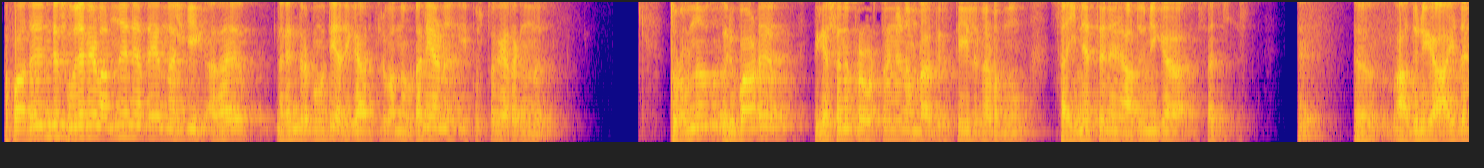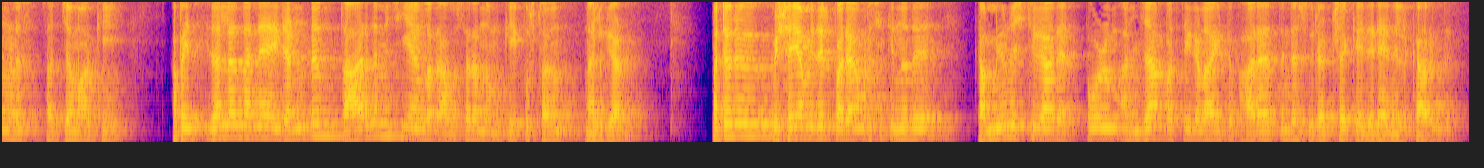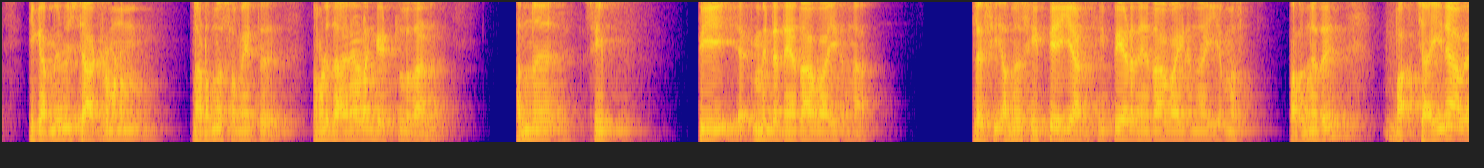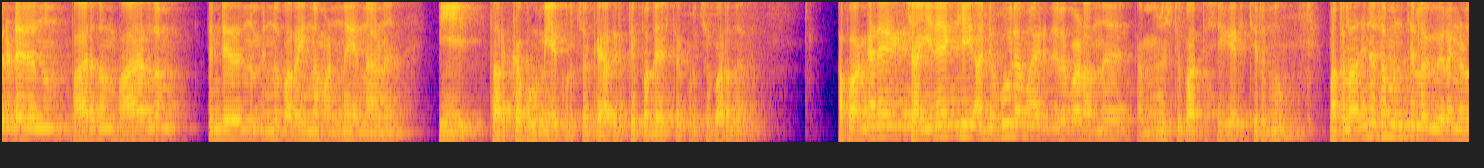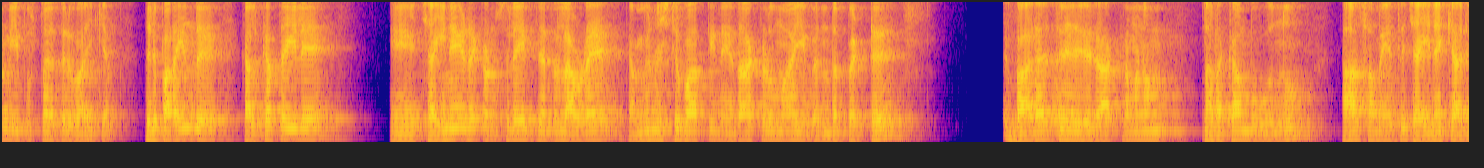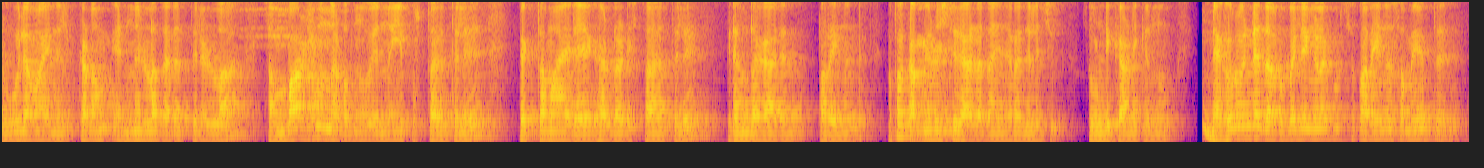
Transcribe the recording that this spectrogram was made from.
അപ്പോൾ അതിന്റെ സൂചനകൾ അന്ന് തന്നെ അദ്ദേഹം നൽകി. അതായത് നരേന്ദ്രമോദി അധികാരത്തിൽ വന്ന ഉടനെയാണ് ഈ പുസ്തകം ഇറങ്ങുന്നത്. തുടർന്ന് ഒരുപാട് വികസന പ്രവർത്തനങ്ങൾ നമ്മുടെ അതിർത്തിയിൽ നടന്നു. സൈന്യത്തിന് ആധുനിക സജ്ജ ആധുനിക ആയുധങ്ങൾ സജ്ജമാക്കി. അപ്പോൾ ഇത് ഇതെല്ലാം തന്നെ രണ്ടും താരതമ്യം ചെയ്യാനുള്ള ഒരു അവസരം നമുക്ക് ഈ പുസ്തകം നൽകുകയാണ്. മറ്റൊരു വിഷയം ഇതിൽ പരാമർശിക്കുന്നത് കമ്മ്യൂണിസ്റ്റുകാർ എപ്പോഴും അഞ്ചാം പത്തികളായിട്ട് ഭാരതത്തിന്റെ സുരക്ഷയ്ക്കെതിരെ നിൽക്കാറുണ്ട്. ഈ കമ്മ്യൂണിസ്റ്റ് ആക്രമണം നടന്ന സമയത്ത് നമ്മൾ ധാരാളം കേട്ടിട്ടുള്ളതാണ്. അന്ന് സി പി എമ്മിന്റെ നേതാവായിരുന്ന അല്ല സി അന്ന് സി പി ഐ ആണ്. സി പി ഐയുടെ നേതാവായിരുന്ന ഇ എം എസ് പറഞ്ഞത് ചൈന അവരുടേതെന്നും ഭാരതം ഭാരതത്തിന്റെതെന്നും എന്ന് പറയുന്ന മണ്ണ് എന്നാണ് ഈ തർക്കഭൂമിയെക്കുറിച്ചൊക്കെ അതിർത്തി പ്രദേശത്തെക്കുറിച്ച് പറഞ്ഞത്. അപ്പോൾ അങ്ങനെ ചൈനയ്ക്ക് അനുകൂലമായൊരു നിലപാട് അന്ന് കമ്മ്യൂണിസ്റ്റ് പാർട്ടി സ്വീകരിച്ചിരുന്നു. മാത്രമല്ല അതിനെ സംബന്ധിച്ചുള്ള വിവരങ്ങളും ഈ പുസ്തകത്തിൽ വായിക്കാം. ഇതിൽ പറയുന്നത് കൽക്കത്തയിലെ ചൈനയുടെ കൗൺസിലേറ്റ് ജനറൽ അവിടെ കമ്മ്യൂണിസ്റ്റ് പാർട്ടി നേതാക്കളുമായി ബന്ധപ്പെട്ട് ഭാരതത്തിനെതിരെ ഒരു ആക്രമണം നടക്കാൻ പോകുന്നു. ആ സമയത്ത് ചൈനയ്ക്ക് അനുകൂലമായി നിൽക്കണം എന്നുള്ള തരത്തിലുള്ള സംഭാഷണം നടന്നു എന്ന് ഈ പുസ്തകത്തിൽ വ്യക്തമായ രേഖകളുടെ അടിസ്ഥാനത്തിൽ ഗ്രന്ഥകാരൻ പറയുന്നുണ്ട്. അപ്പോൾ കമ്മ്യൂണിസ്റ്റുകാരുടെ തനിനിറതിൽ ചൂണ്ടിക്കാണിക്കുന്നു. നെഹ്റുവിന്റെ ദൗർബല്യങ്ങളെക്കുറിച്ച് പറയുന്ന സമയത്ത്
